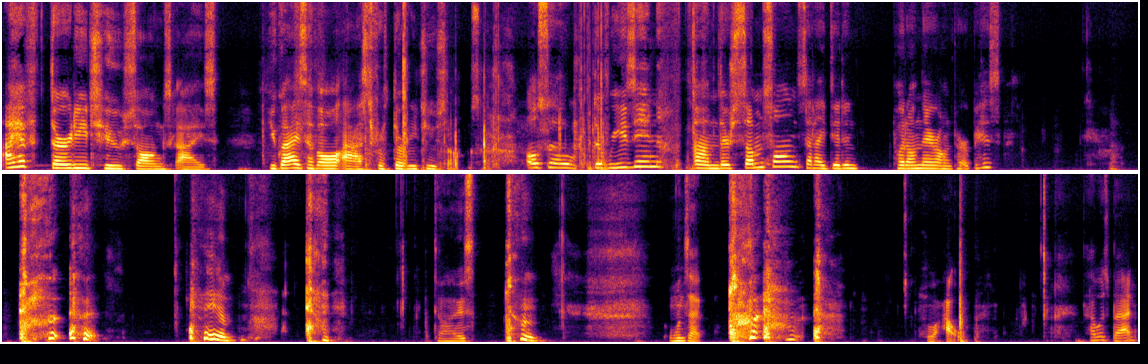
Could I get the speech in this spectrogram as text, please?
I have 32 songs, guys. You guys have all asked for 32 songs. Also, the reason um, there's some songs that I didn't put on there on purpose. Guys, one sec. wow, that was bad.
